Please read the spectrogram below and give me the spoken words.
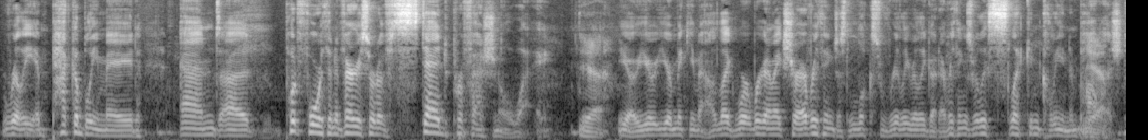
really impeccably made, and uh, put forth in a very sort of stead professional way. yeah. You know, you're, you're Mickey Mouse. Like we're, we're gonna make sure everything just looks really really good. Everything's really slick and clean and polished.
